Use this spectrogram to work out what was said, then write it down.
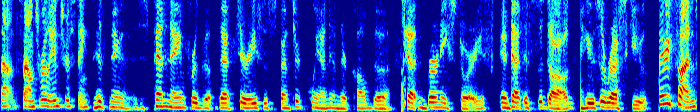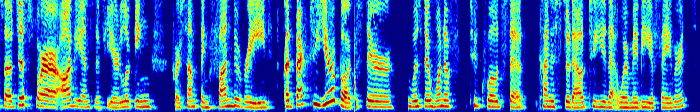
That sounds really interesting. His name, his pen name for the, that series is Spencer Quinn, and they're called the Chet and Bernie stories. And Chet is the dog. He was a rescue. Very fun. So, just for our audience, if you're looking for something fun to read, but back to your book, is there was there one of two quotes that kind of stood out to you that were maybe your favorites?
